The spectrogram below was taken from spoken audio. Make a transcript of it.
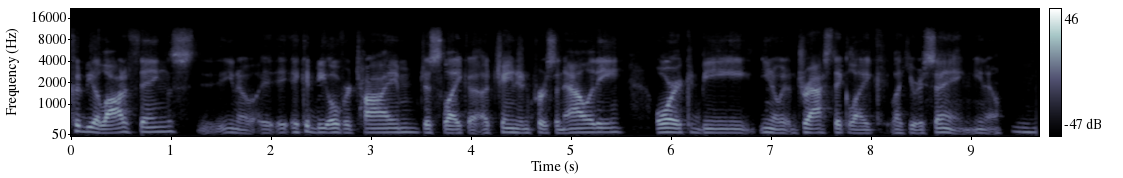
could be a lot of things. You know, it, it could be over time, just like a, a change in personality, or it could be you know drastic like like you were saying you know mm-hmm.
